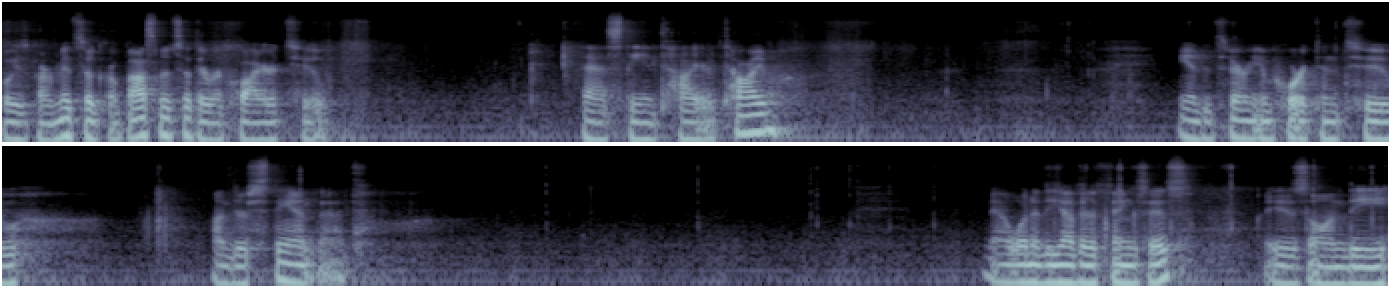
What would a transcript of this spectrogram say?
boy's bar mitzvah, girl bas mitzvah, they're required to fast the entire time. And it's very important to understand that. Now, one of the other things is, is on the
